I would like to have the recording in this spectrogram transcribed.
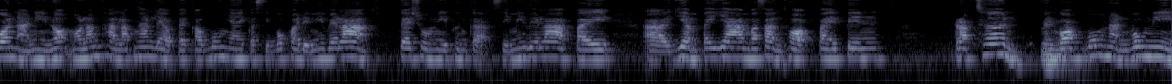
ก่อนหน้านี้เนาะหมอลำทานรับงานแล้วไปกับวงใหญ่ก็สิบ่ค่อยได้มีเวลา แต่ช่วงนี้เพิ่นก็สิมีเวลาไปอ่าเยี่ยมไปยามว่าสั่นเถาะไปเป็นรับเชิญแม่นบ่วงนั้นวงนี้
